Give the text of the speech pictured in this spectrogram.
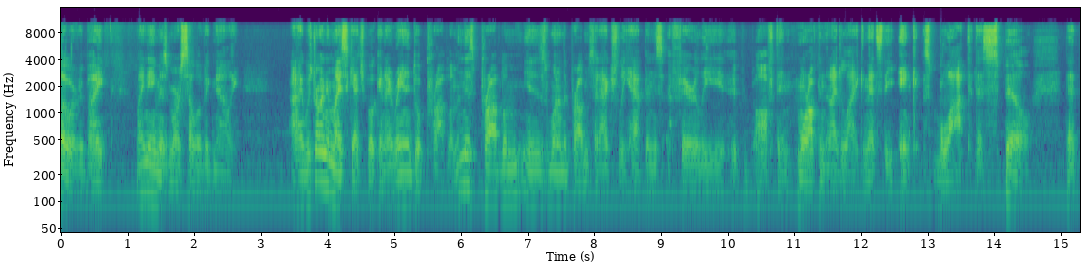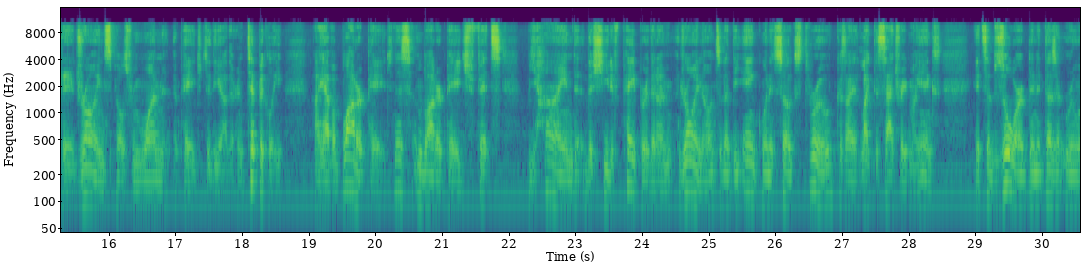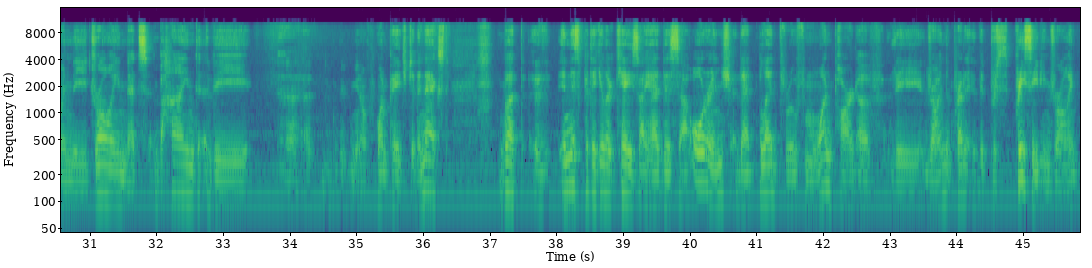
Hello, everybody. My name is Marcelo Vignali. I was drawing in my sketchbook and I ran into a problem, and this problem is one of the problems that actually happens fairly often, more often than I'd like, and that's the ink blot, the spill that the drawing spills from one page to the other. And typically, I have a blotter page. This blotter page fits behind the sheet of paper that I'm drawing on so that the ink, when it soaks through, because I like to saturate my inks, it's absorbed and it doesn't ruin the drawing that's behind the, uh, you know, one page to the next. But in this particular case, I had this uh, orange that bled through from one part of the drawing, the, pre- the pre- preceding drawing,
